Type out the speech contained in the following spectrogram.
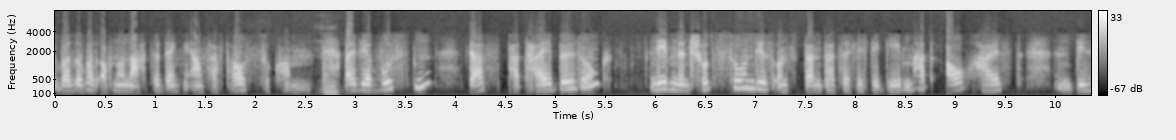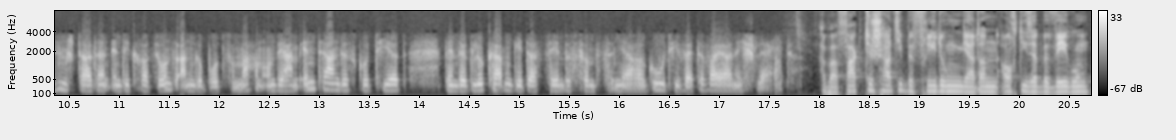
über sowas auch nur nachzudenken, ernsthaft rauszukommen. Mhm. Weil wir wussten, dass Parteibildung neben den Schutzzonen, die es uns dann tatsächlich gegeben hat, auch heißt, in diesem Staat ein Integrationsangebot zu machen. Und wir haben intern diskutiert, wenn wir Glück haben, geht das 10 bis 15 Jahre gut. Die Wette war ja nicht schlecht. Aber faktisch hat die Befriedung ja dann auch dieser Bewegung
